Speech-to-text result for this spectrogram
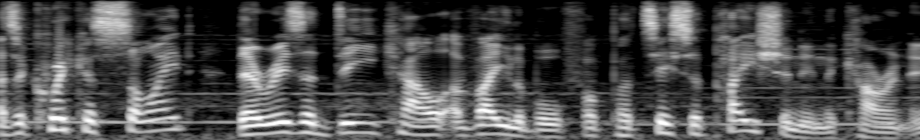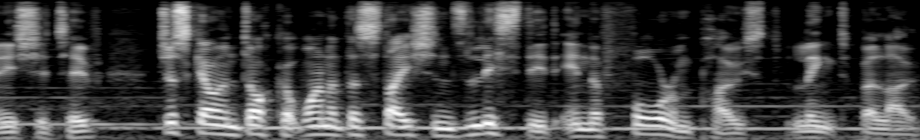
As a quick aside there is a decal available for participation in the current initiative. Just go and dock at one of the stations listed in the forum post linked below.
